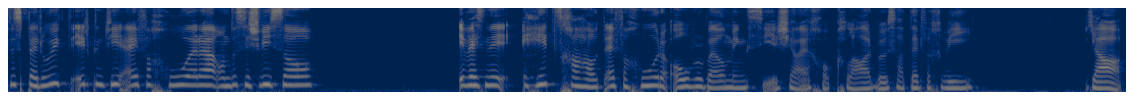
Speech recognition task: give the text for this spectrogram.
das beruhigt irgendwie einfach hure und es ist wie so, ich weiß nicht, Hitze kann halt einfach hure overwhelming sein, ist ja eigentlich auch klar, weil es halt einfach wie, ja,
